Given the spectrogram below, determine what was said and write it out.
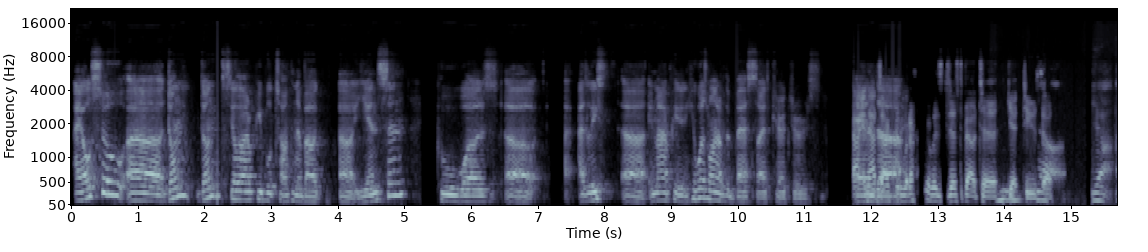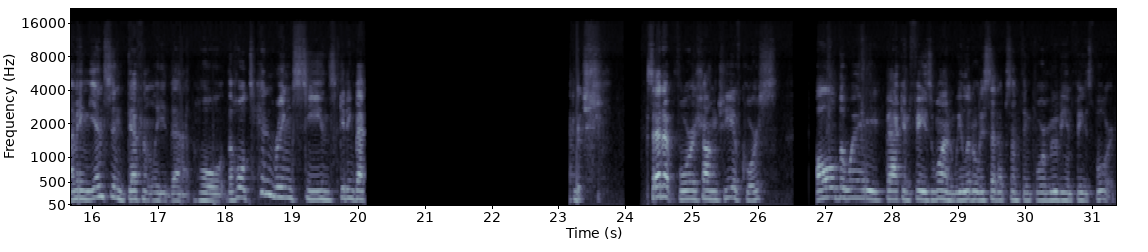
I also uh, don't don't see a lot of people talking about uh, Yinsen, who was uh, at least uh, in my opinion, he was one of the best side characters. and, And, that's uh, actually what I was just about to get to. So Yeah, I mean Yinsen definitely that whole the whole Ten Ring scenes getting back which set up for Shang-Chi of course. All the way back in phase one, we literally set up something for a movie in phase four.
